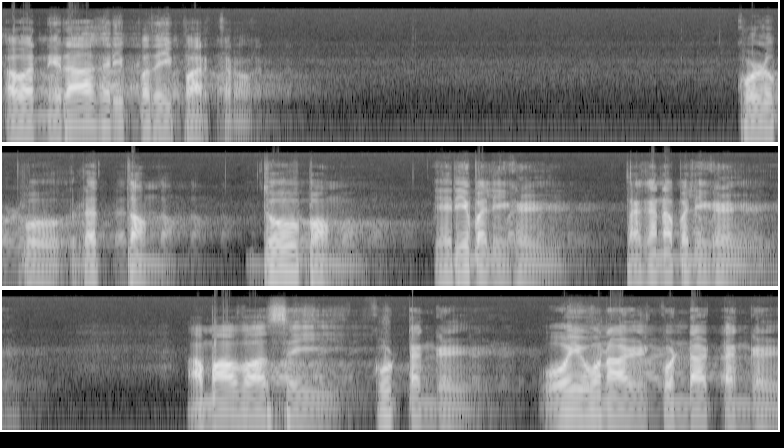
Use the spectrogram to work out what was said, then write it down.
அவர் நிராகரிப்பதை பார்க்கிறோம். கொழுப்பு இரத்தம் தூபம் எரிபலிகள் தகனபலிகள் அமாவாசை கூட்டங்கள் ஓய்வு நாள் கொண்டாட்டங்கள்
